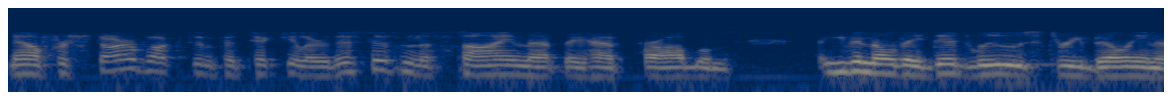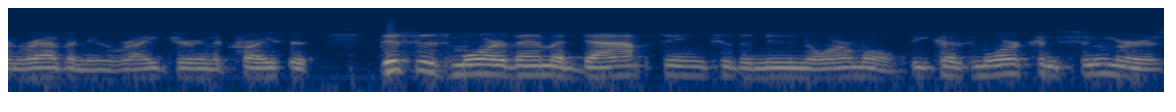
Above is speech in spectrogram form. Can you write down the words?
Now, for Starbucks in particular, this isn't a sign that they have problems. Even though they did lose three billion in revenue, right during the crisis, this is more them adapting to the new normal because more consumers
